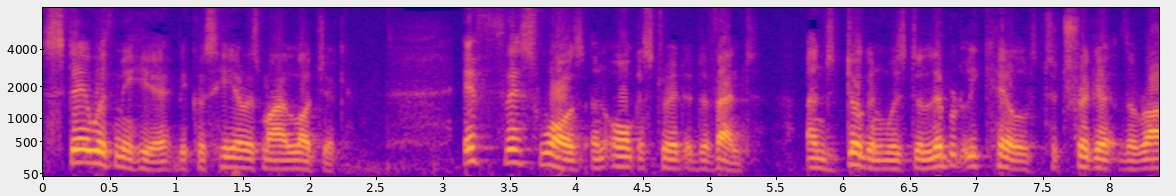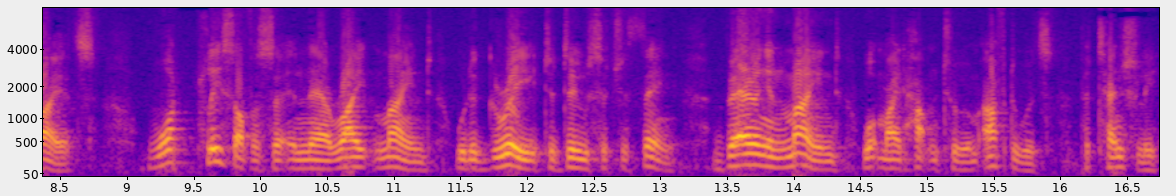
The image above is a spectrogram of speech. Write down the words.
Stay with me here, because here is my logic. If this was an orchestrated event, and Duggan was deliberately killed to trigger the riots, what police officer in their right mind would agree to do such a thing, bearing in mind what might happen to him afterwards, potentially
